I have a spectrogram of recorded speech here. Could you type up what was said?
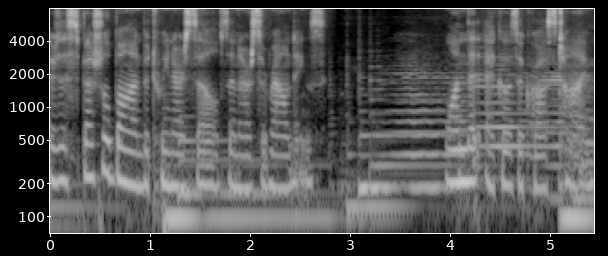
There's a special bond between ourselves and our surroundings, one that echoes across time.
